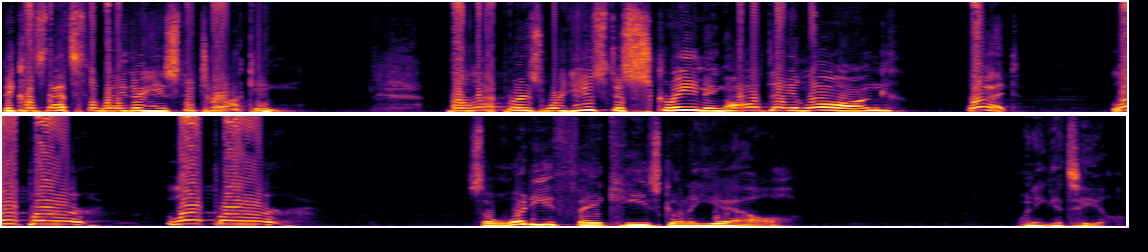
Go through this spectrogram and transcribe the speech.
because that's the way they're used to talking. The lepers were used to screaming all day long what? Leper! Leper! So what do you think he's going to yell when he gets healed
